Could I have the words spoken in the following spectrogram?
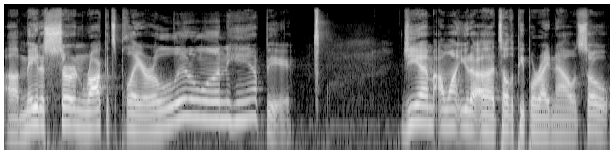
uh, made a certain Rockets player a little unhappy. GM, I want you to uh, tell the people right now. So,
